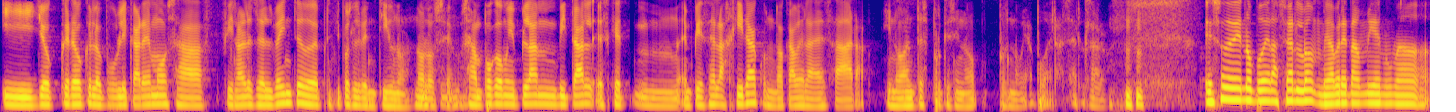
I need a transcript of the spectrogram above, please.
Y yo creo que lo publicaremos a finales del 20 o de principios del 21, no lo sé. O sea, un poco mi plan vital es que mm, empiece la gira cuando acabe la de Zahara, y no antes porque si no, pues no voy a poder hacerlo. Claro. Eso de no poder hacerlo me abre también una,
